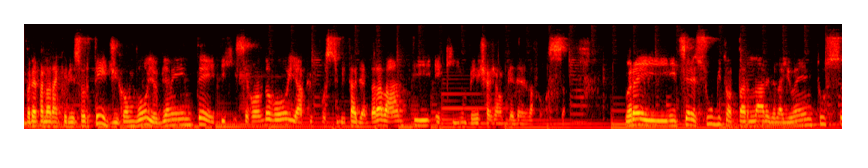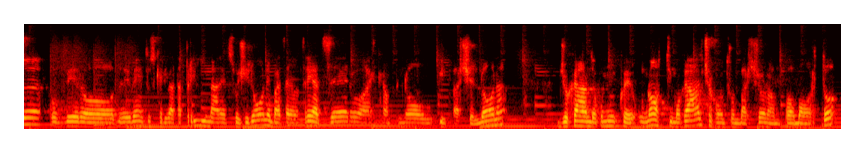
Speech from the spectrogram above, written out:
vorrei parlare anche dei sorteggi con voi ovviamente e di chi secondo voi ha più possibilità di andare avanti e chi invece ha già un piede nella fossa. Vorrei iniziare subito a parlare della Juventus, ovvero della Juventus che è arrivata prima nel suo girone, battendo 3-0 al Camp Nou il Barcellona, giocando comunque un ottimo calcio contro un Barcellona un po' morto,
